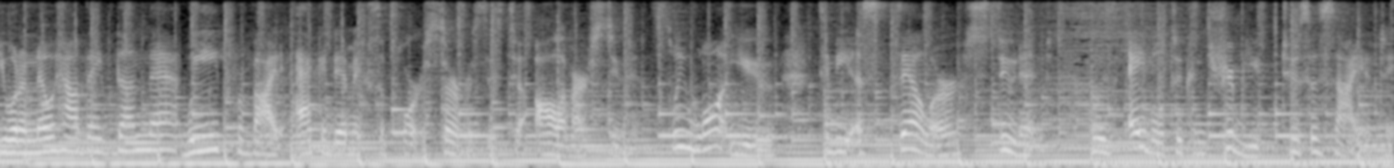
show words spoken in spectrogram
You want to know how they've done that? We provide academic support services to all of our students. We want you to be a stellar student who is able to contribute to society.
